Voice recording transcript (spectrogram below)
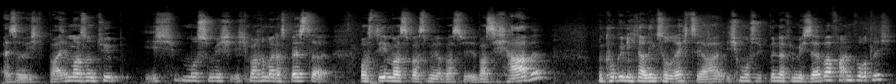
Also ich war immer so ein Typ, ich muss mich, ich mache immer das Beste aus dem, was, was, mir, was, was ich habe und gucke nicht nach links und rechts. Ja, ich, muss, ich bin da für mich selber verantwortlich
